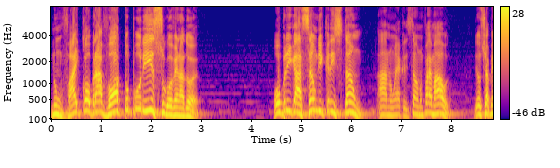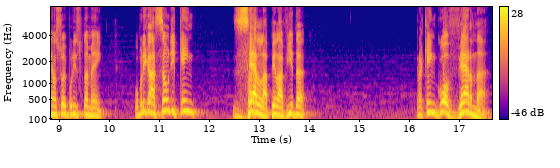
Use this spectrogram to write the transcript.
Não vai cobrar voto por isso, governador. Obrigação de cristão. Ah, não é cristão? Não faz mal. Deus te abençoe por isso também. Obrigação de quem zela pela vida, para quem governa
